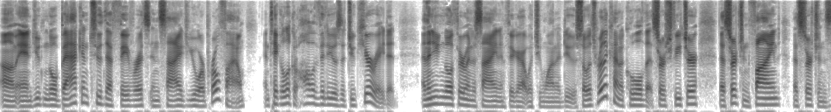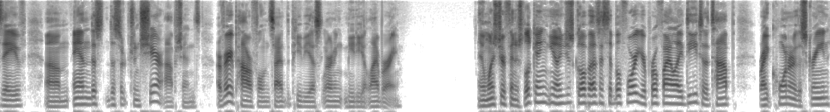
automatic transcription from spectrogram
um, and you can go back into the favorites inside your profile and take a look at all the videos that you curated and then you can go through and assign and figure out what you want to do. So it's really kind of cool that search feature, that search and find, that search and save, um, and this, the search and share options are very powerful inside the PBS Learning Media Library. And once you're finished looking, you know, you just go up, as I said before, your profile ID to the top right corner of the screen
